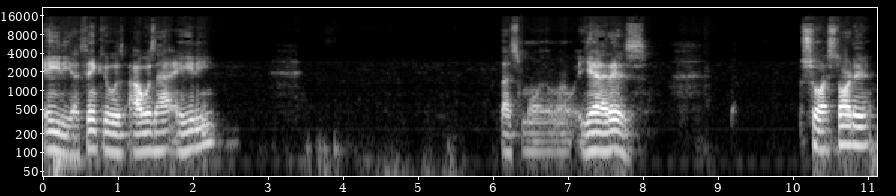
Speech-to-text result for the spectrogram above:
eighty. I think it was I was at eighty. That's more than one. Yeah, it is. So I started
